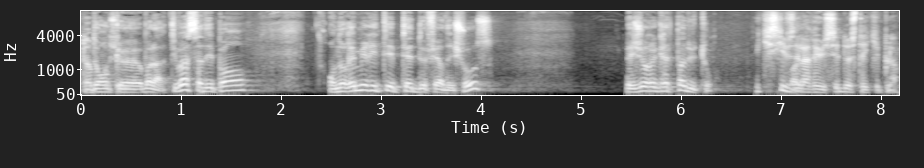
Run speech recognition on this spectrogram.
Donc euh, voilà, tu vois, ça dépend. On aurait mérité peut-être de faire des choses, mais je regrette pas du tout. Et qu'est-ce qui faisait la réussite de cette équipe-là?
